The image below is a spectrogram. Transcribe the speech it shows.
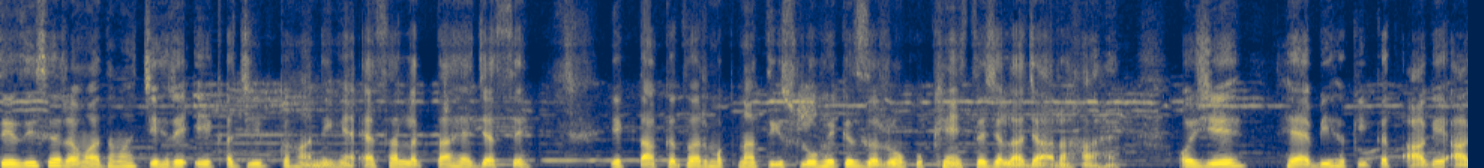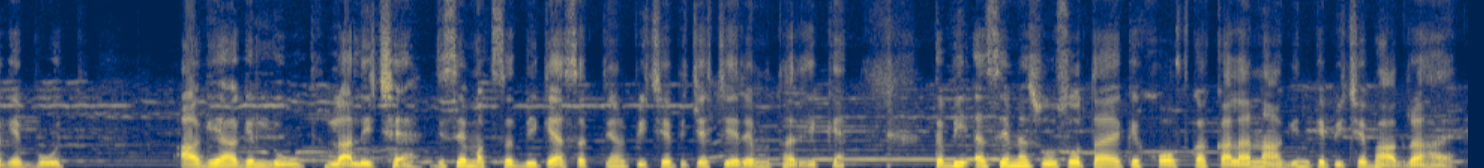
تیزی سے رواں دواں چہرے ایک عجیب کہانی ہے ایسا لگتا ہے جیسے ایک طاقتور مقناطیس لوہے کے ذروں کو کھینچتے چلا جا رہا ہے۔ اور یہ ہے بھی حقیقت۔ آگے آگے بوجھ، آگے آگے لوپ، لالچ ہے، جسے مقصد بھی کہہ سکتے ہیں اور پیچھے پیچھے چہرے متحرک ہیں۔ کبھی ایسے محسوس ہوتا ہے کہ خوف کا کالا ناگ ان کے پیچھے بھاگ رہا ہے۔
